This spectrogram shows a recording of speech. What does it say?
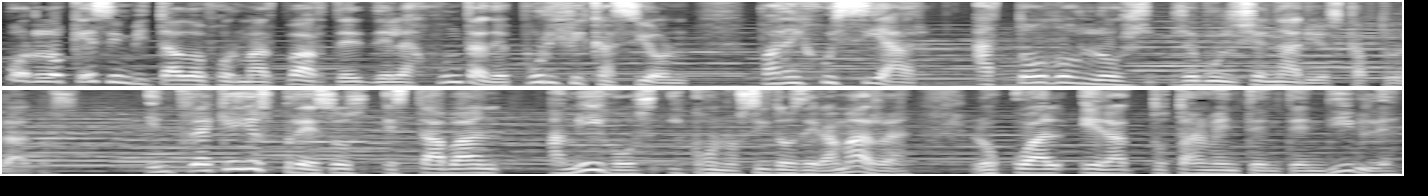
por lo que es invitado a formar parte de la Junta de Purificación para enjuiciar a todos los revolucionarios capturados. Entre aquellos presos estaban amigos y conocidos de Gamarra, lo cual era totalmente entendible,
